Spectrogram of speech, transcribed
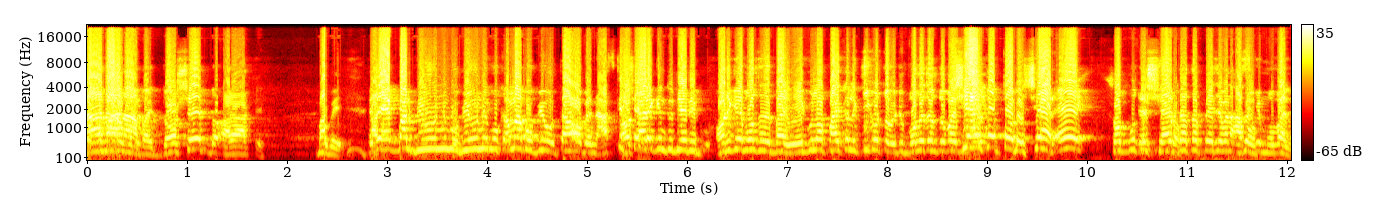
না না ভাই দশে আর আটে। হবে এটা একবার ভিউ নিবো ভিউ নিবো কামাবো ভিউ তা হবে না। আজকে শেয়ারে কিন্তু দিয়ে দিব। অনেকে বলছে ভাই এগুলো পাইতে হলে কি করতে হবে? একটু বলে দেন তো ভাই। শেয়ার করতে হবে শেয়ার এই সব শেয়ার দাতা পেয়ে যাবেন আজকে মোবাইল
